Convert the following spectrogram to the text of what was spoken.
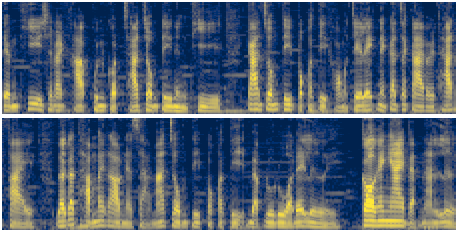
เต็มที่ใช่ไหมครับคุณกดชาร์จโจมตีหนึ่งทีการโจมตีปกติของเจเล็กเนี่ยก็จะกลายเป็นธาตุไฟ แล้วก็ทำให้เราเนี่ยสามารถโจมตีปกติแบบรัวๆได้เลย ก็ง่าย ๆ แบบนั้นเลย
